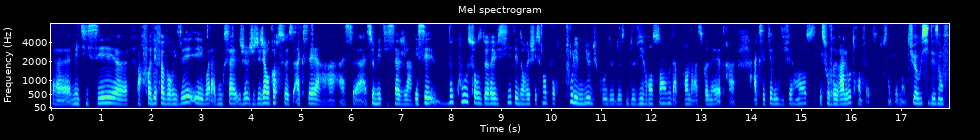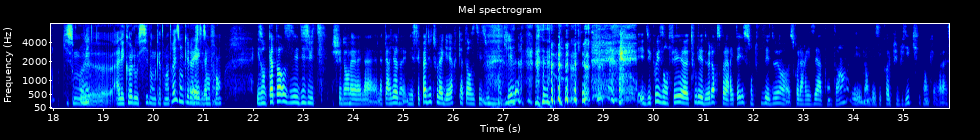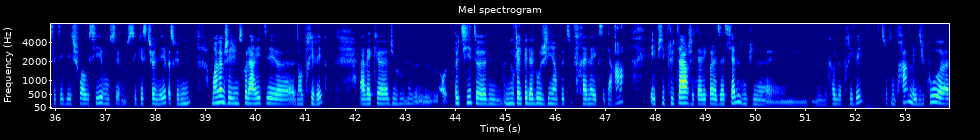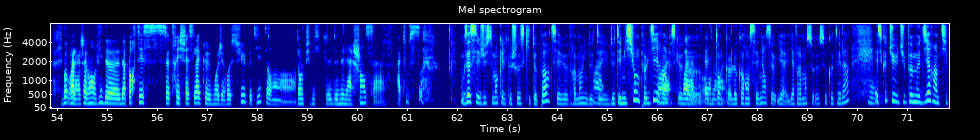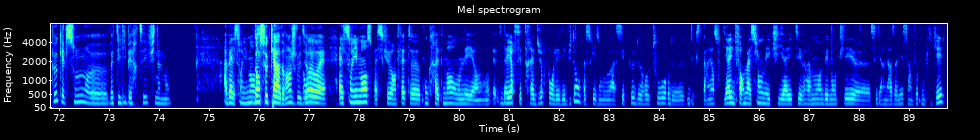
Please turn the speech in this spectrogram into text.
euh, métissée, parfois défavorisée. Et voilà, donc j'ai encore ce, accès à, ce, métissage-là. Et c'est beaucoup source de réussite et d'enrichissement pour tous les milieux, du coup, de, vivre ensemble, d'apprendre à se connaître, à accepter les différences et s'ouvrir à l'autre, en fait, tout simplement. Tu as aussi des enfants qui sont à l'école aussi dans le 93. Donc, quel âge tes enfants ils ont 14 et 18. Je suis dans la, période, mais c'est pas du tout la guerre, 14-18, tranquille. et du coup, ils ont fait euh, tous les deux leur scolarité. Ils sont tous les deux euh, scolarisés à Pantin et dans des écoles publiques. Donc euh, voilà, c'était des choix aussi. On s'est questionné parce que moi-même, j'ai eu une scolarité dans le privé avec du, petite nouvelle pédagogie, un petit freinet, etc. Et puis plus tard, j'étais à l'école alsacienne, donc une, une, école privée sous contrat. Mais du coup, euh, bon, voilà, j'avais envie d'apporter cette richesse-là que moi j'ai reçue petite dans le public, de donner la chance à, à tous. Donc ça, c'est justement quelque chose qui te porte, c'est vraiment une de tes, de tes missions, on peut le dire, hein, parce que en tant que le corps enseignant, il y, a vraiment ce, côté-là. Est-ce que tu, tu, peux me dire un petit peu quelles sont euh, bah, tes libertés finalement? Ah ben elles sont immenses. Dans ce cadre, hein, je veux dire. Ouais, ouais. Elles sont immenses parce que en fait, euh, concrètement, on est. D'ailleurs, c'est très dur pour les débutants parce qu'ils ont assez peu de retours, d'expérience. Il y a une formation, mais qui a été vraiment démantelée euh, ces dernières années. C'est un peu compliqué.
